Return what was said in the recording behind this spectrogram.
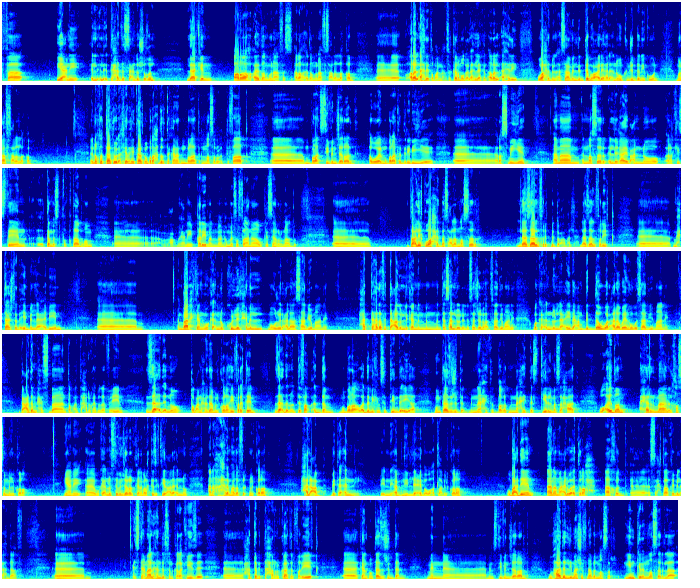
ف يعني الاتحاد لسه عنده شغل لكن أراه أيضا منافس أراه أيضا منافس على اللقب. آه، أرى الأهلي طبعا سكرنا موضوع الأهلي لكن أرى الأهلي واحد من الأسامي اللي انتبهوا عليها لأنه ممكن جدا يكون منافس على اللقب. النقطة الثالثة والأخيرة هي ثالث مباراة. حضرتها كانت مباراة النصر والاتفاق. آه، مباراة ستيفن جيرارد أول مباراة تدريبية آه، رسمية. أمام النصر اللي غايب عنه ركيزتين تم استقطابهم يعني قريبا هم فوفانا وكريستيانو رونالدو. تعليق واحد بس على النصر لا زال الفريق بده عمل لا زال الفريق آه، محتاج تدعيم باللاعبين. آه، امبارح كان وكأنه كل الحمل موجود على ساديو ماني. حتى هدف التعادل اللي كان من من من تسلل اللي سجله ساديو ماني وكأنه اللعيبة عم بتدور على وين هو ساديو ماني. بعدم الحسبان طبعا تحركات مدافعين. زائد إنه طبعا نحن دائما الكرة هي فريقين. زائد إنه اتفاق قدم مباراة أو قدم يمكن 60 دقيقة ممتازة جدا من ناحية الضغط من ناحية تسكير المساحات وأيضا حرمان الخصم من الكرة. يعني آه وكأنه ستيفن جيرارد كان مركز كثير على إنه أنا ححرم هذا الفريق من الكرة حلعب بتأني بإني أبني اللعب أو أطلع بالكرة. وبعدين أنا مع الوقت راح آخذ آه استحقاقي بالأهداف. آه استعمال هندرسون كراكيزه آه حتى بالتحركات الفريق كانت ممتازة جدا من من ستيفن جيرارد. وهذا اللي ما شفناه بالنصر. يمكن النصر ل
